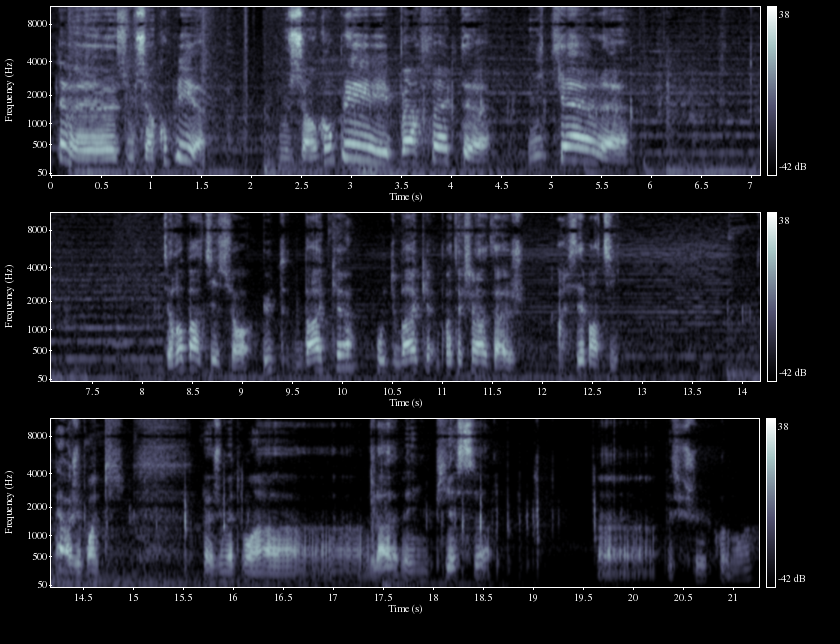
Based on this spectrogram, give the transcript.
Putain, mais euh, c'est mission accomplie. Mission accomplie, perfect. Nickel. C'est reparti sur Hut-Back, Hut-Back, protection d'otage. Allez, c'est parti. Alors, je vais prendre qui? Là, je vais mettre moi là, une pièce. Euh, Qu'est-ce que je vais prendre moi?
